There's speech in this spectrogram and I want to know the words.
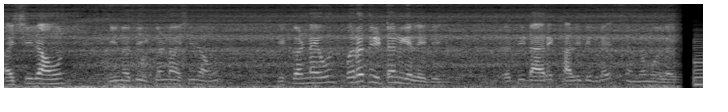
अशी जाऊन ही नदी इकडनं अशी जाऊन इकडनं येऊन परत रिटर्न गेली ती. तर ती डायरेक्ट खाली तिकडे संगमोला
